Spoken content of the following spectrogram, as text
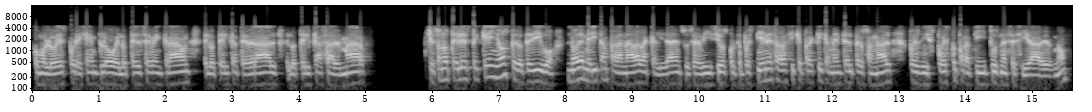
como lo es, por ejemplo, el Hotel Seven Crown, el Hotel Catedral, el Hotel Casa al Mar, que son hoteles pequeños, pero te digo, no demeritan para nada la calidad en sus servicios, porque pues tienes ahora sí que prácticamente el personal pues dispuesto para ti y tus necesidades, ¿no?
